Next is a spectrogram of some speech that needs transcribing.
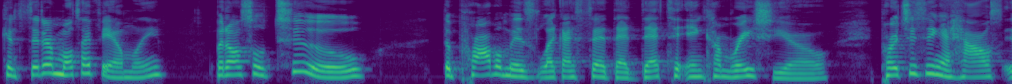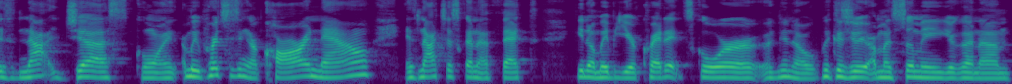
consider multifamily, but also too, the problem is, like I said, that debt to income ratio. Purchasing a house is not just going, I mean, purchasing a car now is not just going to affect, you know, maybe your credit score, you know, because I'm assuming you're going to,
